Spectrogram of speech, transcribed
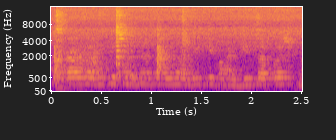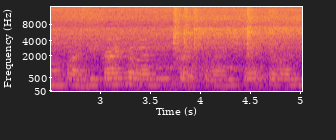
सकाळ झाली की संध्याकाळ झाली की भाजीचा प्रश्न भाजी काय करावी काय करावी काय करावी?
